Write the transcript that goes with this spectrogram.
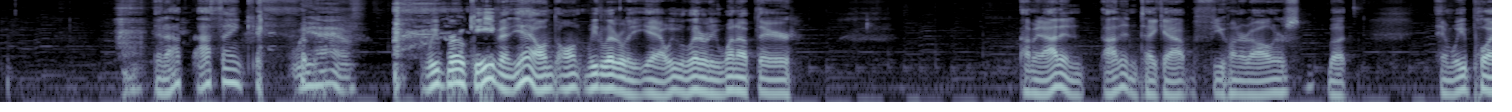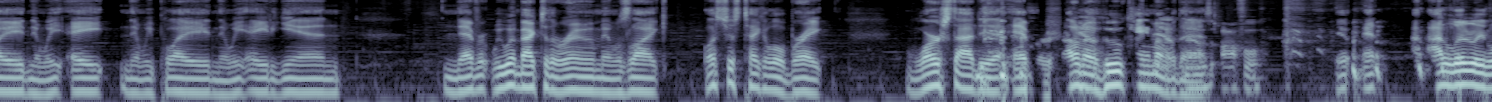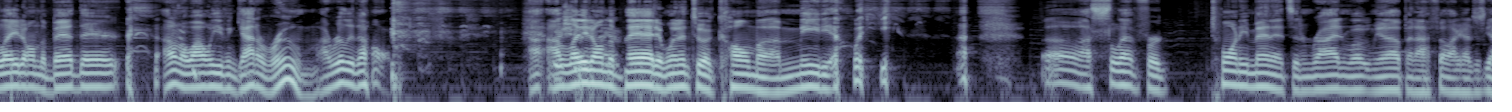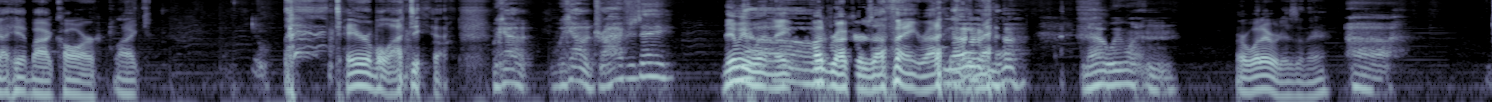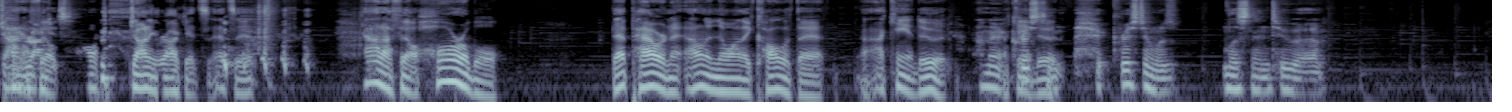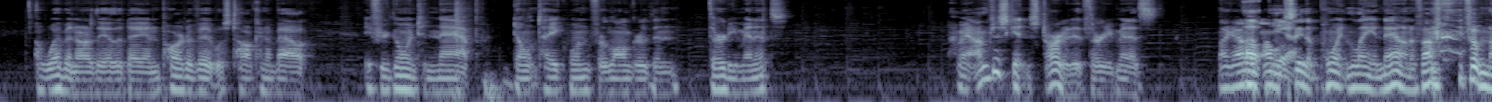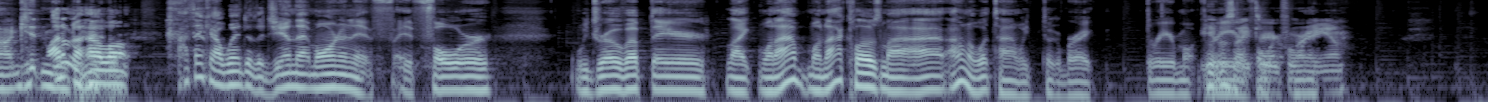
And I, I think We have. we broke even. Yeah, on, on we literally, yeah, we literally went up there. I mean, I didn't I didn't take out a few hundred dollars, but and we played and then we ate and then we played and then we ate again. Never we went back to the room and was like, let's just take a little break. Worst idea ever. I don't know who came yeah, up with that. that. was awful. It- and I literally laid on the bed there. I don't know why we even got a room. I really don't. I, I laid on the bed and went into a coma immediately. oh, I slept for 20 minutes and Ryan woke me up and I felt like I just got hit by a car. Like terrible idea. We got we got to drive today. Then we no. went and ate Fuddruckers, I think, right? No, no, no. We went and or whatever it is in there. Uh, Johnny God, Rockets. Johnny Rockets. That's it. God, I felt horrible. That power, I don't even know why they call it that. I, I can't do it. I know. I Kristen, Kristen was listening to a, a webinar the other day, and part of it was talking about if you're going to nap, don't take one for longer than 30 minutes. I mean, I'm just getting started at 30 minutes. Like I don't, oh, I don't yeah. see the point in laying down if I'm if I'm not getting. I don't know how long. I think I went to the gym that morning at at four. We drove up there. Like when I when I closed my eyes, I don't know what time we took a break. Three or more. it was like three or four a.m.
